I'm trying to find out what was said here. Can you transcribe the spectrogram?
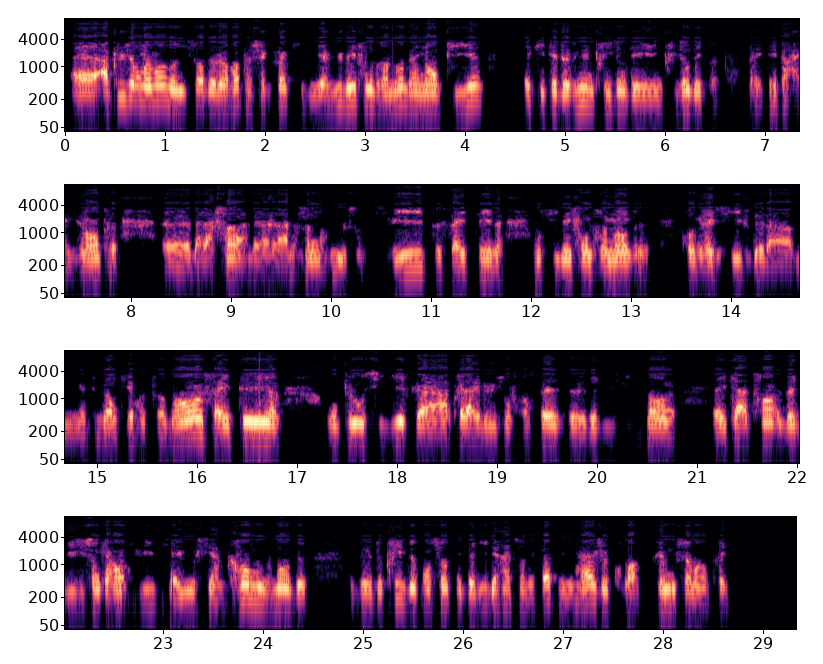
euh, à plusieurs moments dans l'histoire de l'Europe, à chaque fois qu'il y a eu l'effondrement d'un empire et qui était devenu une prison des, une prison des peuples. Ça a été par exemple euh, bah, à, la fin, à la fin de 1918, ça a été aussi l'effondrement de, progressif de la de l'Empire ottoman, ça a été, on peut aussi dire qu'après la Révolution française de, de, 1800, de 1848, il y a eu aussi un grand mouvement de, de, prise de conscience et de libération des peuples. Et là, je crois que nous sommes entrés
